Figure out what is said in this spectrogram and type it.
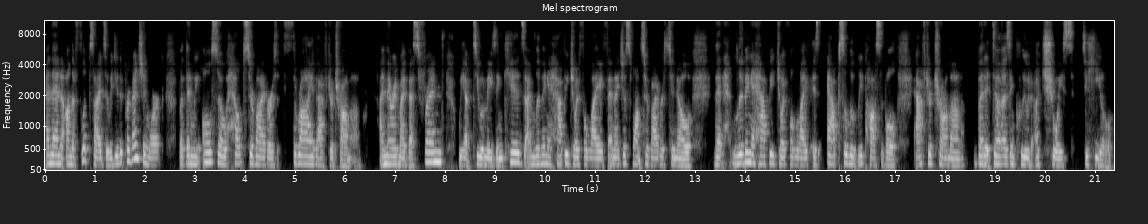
And then on the flip side, so we do the prevention work, but then we also help survivors thrive after trauma. I married my best friend. We have two amazing kids. I'm living a happy, joyful life. And I just want survivors to know that living a happy, joyful life is absolutely possible after trauma, but it does include a choice to heal.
